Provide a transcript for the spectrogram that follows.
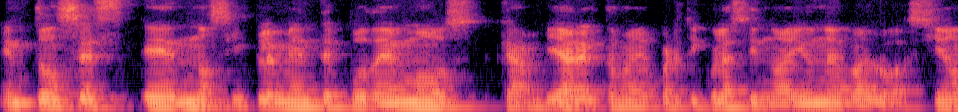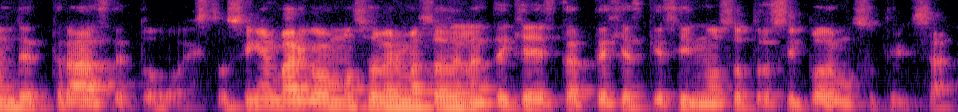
Entonces, eh, no simplemente podemos cambiar el tamaño de partículas, sino hay una evaluación detrás de todo esto. Sin embargo, vamos a ver más adelante que hay estrategias que sí nosotros sí podemos utilizar.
